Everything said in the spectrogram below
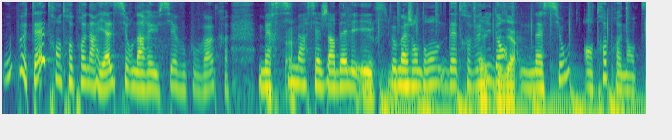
ou peut-être entrepreneurial si on a réussi à vous convaincre. Merci Martial Jardel et Merci Thomas Gendron d'être venus dans. Nation Entreprenante.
